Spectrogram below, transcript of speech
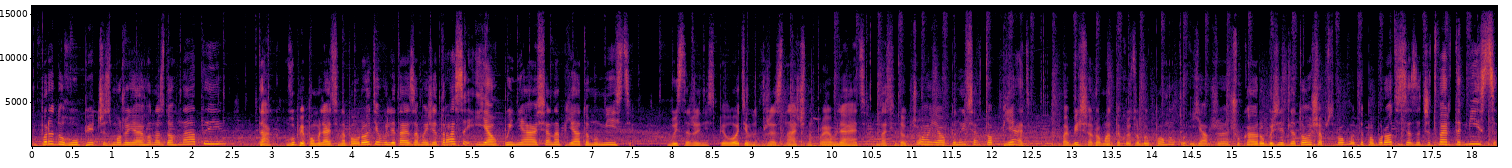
Попереду Гупі, чи зможу я його наздогнати? Так, Гупі помиляється на повороті, вилітає за межі траси, і я опиняюся на п'ятому місці. Виснаженість пілотів вже значно проявляється, внаслідок чого я опинився в топ-5. Ба більше Роман також зробив помилку, і я вже шукаю рубежі для того, щоб спробувати поборотися за четверте місце.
